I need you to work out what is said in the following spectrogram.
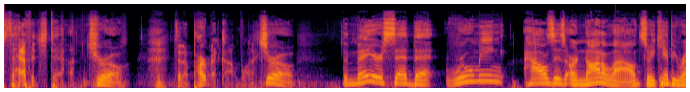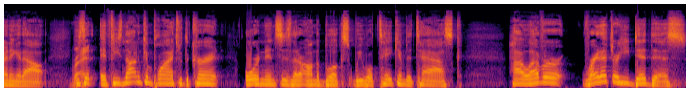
Savage Town. true. It's an apartment complex. True. The mayor said that rooming houses are not allowed, so he can't be renting it out. He Right. said if he's not in compliance with the current ordinances that are on the books, we will take him to task. However, right after he did this,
